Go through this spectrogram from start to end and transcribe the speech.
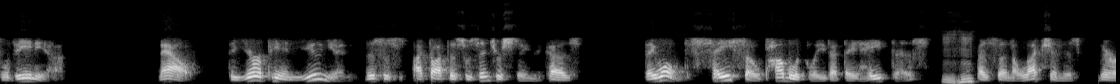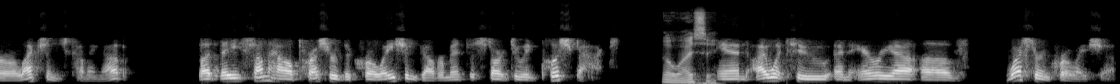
Slovenia. Now, the European Union, this is, I thought this was interesting because they won't say so publicly that they hate this Mm-hmm. because an election is, there are elections coming up, but they somehow pressured the Croatian government to start doing pushbacks. Oh, I see. And I went to an area of Western Croatia,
